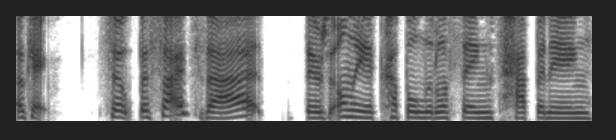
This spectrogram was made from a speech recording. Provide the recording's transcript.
Okay, so besides that, there's only a couple little things happening.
